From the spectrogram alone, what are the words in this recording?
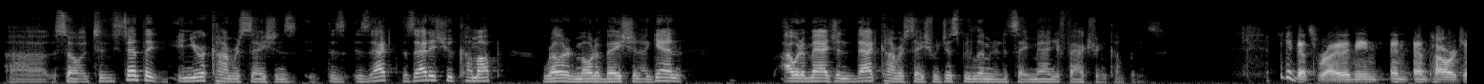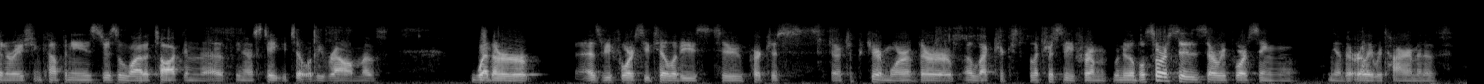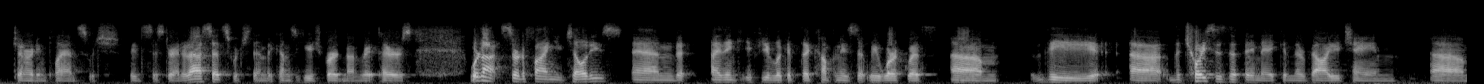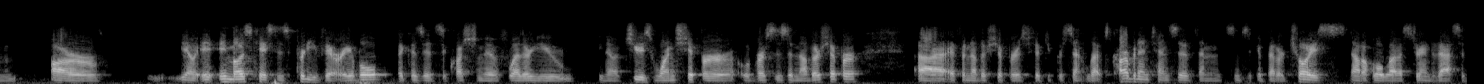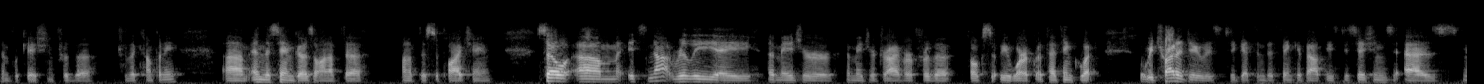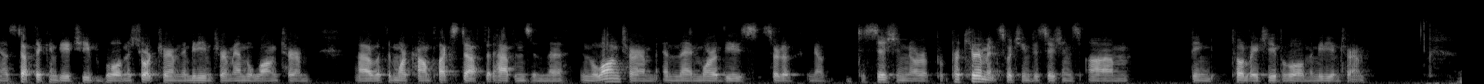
Uh, so, to the extent that in your conversations, does, is that does that issue come up relative to motivation? Again, I would imagine that conversation would just be limited to say manufacturing companies. I think that's right. I mean, and, and power generation companies. There's a lot of talk in the you know state utility realm of whether, as we force utilities to purchase or to procure more of their electric electricity from renewable sources? Are we forcing you know the early retirement of generating plants, which leads to stranded assets, which then becomes a huge burden on ratepayers? We're not certifying utilities, and I think if you look at the companies that we work with, um, the uh, the choices that they make in their value chain um, are you know, in, in, most cases, pretty variable because it's a question of whether you, you know, choose one shipper versus another shipper. Uh, if another shipper is 50% less carbon intensive, then it seems like a better choice. Not a whole lot of stranded asset implication for the for the company, um, and the same goes on up the on up the supply chain. So um, it's not really a, a major a major driver for the folks that we work with. I think what what we try to do is to get them to think about these decisions as you know stuff that can be achievable in the short term, the medium term, and the long term uh, with the more complex stuff that happens in the in the long term, and then more of these sort of you know decision or pr- procurement switching decisions um, being totally achievable in the medium term.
